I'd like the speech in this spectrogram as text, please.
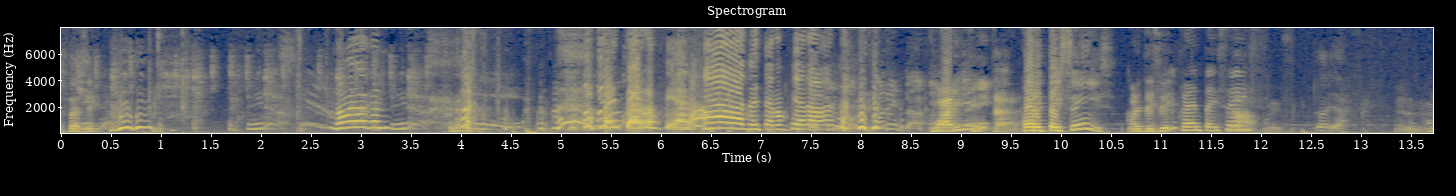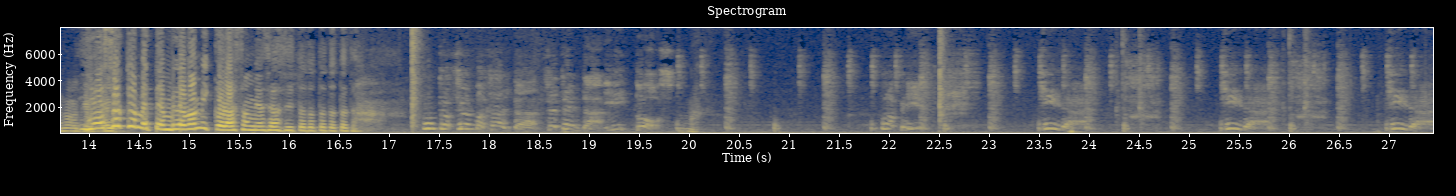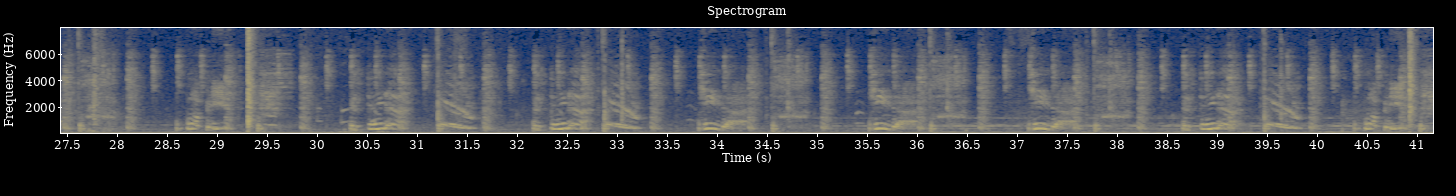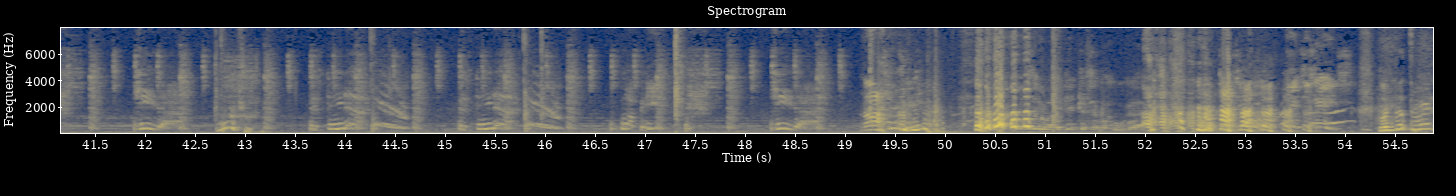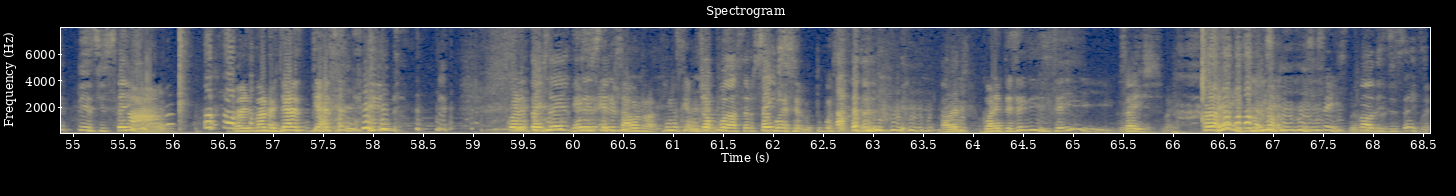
Está así. Gira. Estira. No me hagan. Oh. ¡Me interrumpieron! ¡Me interrumpieron! 40. 40. 46. ¿46? 46. Ah, pues. Ya. Bueno, uno- Y eso que me temblaba mi corazón me hacía así. ta, ta, ta, ta, ta, ta. 46. Ah. bueno, ya, ya se entiende. 46. Eres, eres la honra. Tienes que Yo hacerlo. puedo hacer 6. Tú puedes hacerlo, tú puedes hacerlo. A ver. 46, 16 y. 6. 6, 16. No, 16. Bueno, 16.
